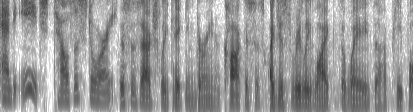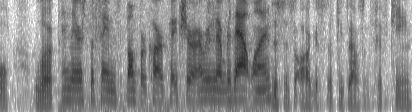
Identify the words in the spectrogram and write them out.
and each tells a story. This is actually taken during a caucus. I just really like the way the people look. And there's the famous bumper car picture. I remember that one. This is August of 2015.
